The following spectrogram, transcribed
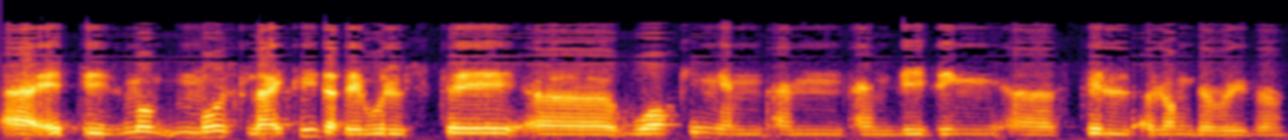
uh, it is mo- most likely that they will stay uh, walking and and and living uh, still along the river.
